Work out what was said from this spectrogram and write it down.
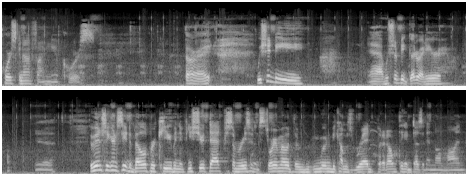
Horse cannot find me, of course. Alright. We should be... Yeah, we should be good right here. Yeah. Eventually you're gonna see a developer cube, and if you shoot that for some reason in story mode, the moon becomes red, but I don't think it does it in online.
